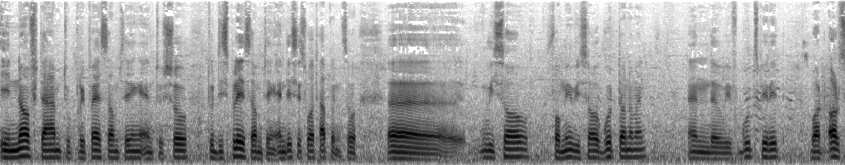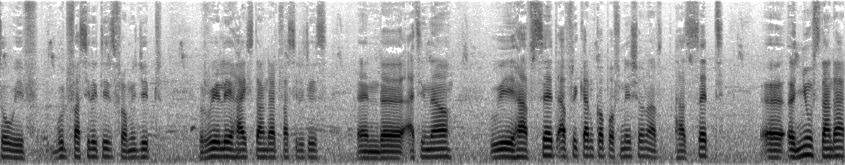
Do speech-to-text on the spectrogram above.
enough time to prepare something and to show, to display something, and this is what happened. So uh, we saw, for me, we saw a good tournament, and uh, with good spirit, but also with good facilities from Egypt, really high standard facilities and uh, I think now we have set African Cup of Nations has, set uh, a new standard,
